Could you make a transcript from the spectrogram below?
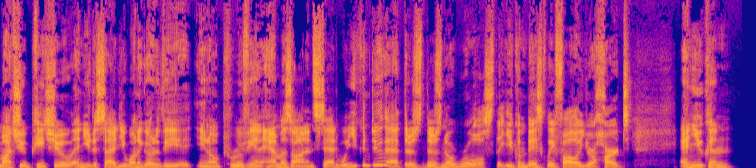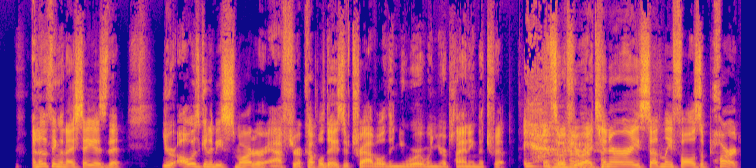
Machu Picchu and you decide you want to go to the, you know, Peruvian Amazon instead, well, you can do that. There's there's no rules that you can basically follow your heart and you can another thing that I say is that you're always going to be smarter after a couple days of travel than you were when you were planning the trip. Yeah. And so if your itinerary suddenly falls apart,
